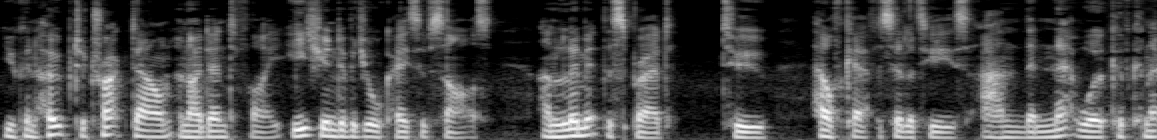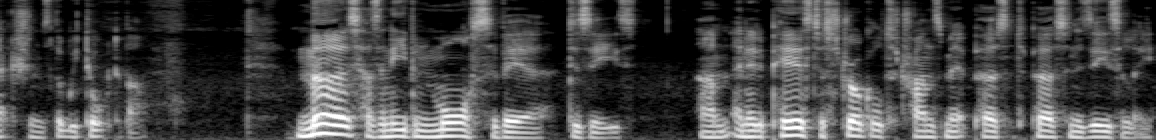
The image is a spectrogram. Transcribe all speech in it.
you can hope to track down and identify each individual case of SARS and limit the spread to healthcare facilities and the network of connections that we talked about. MERS has an even more severe disease, um, and it appears to struggle to transmit person to person as easily,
